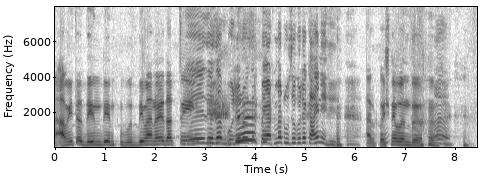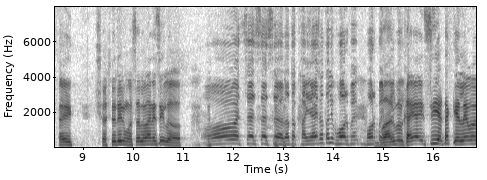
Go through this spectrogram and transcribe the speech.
আমি তো দিন দিন বুদ্ধিমান হয়ে যাচ্ছি। এই যে যে বুঝে রয়েছে পেট ম্যাট উঁচু করে কাহি নাকি? আর কইস না বন্ধু। হ্যাঁ। ওই শ্বশুরের মুসলমানই ছিল। ও আচ্ছা আচ্ছা আচ্ছা। তা তো খাইয়ে আইছো তাহলে ভর ভর পেট ভরপুর? খাই আইছি একটা কেলেমন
